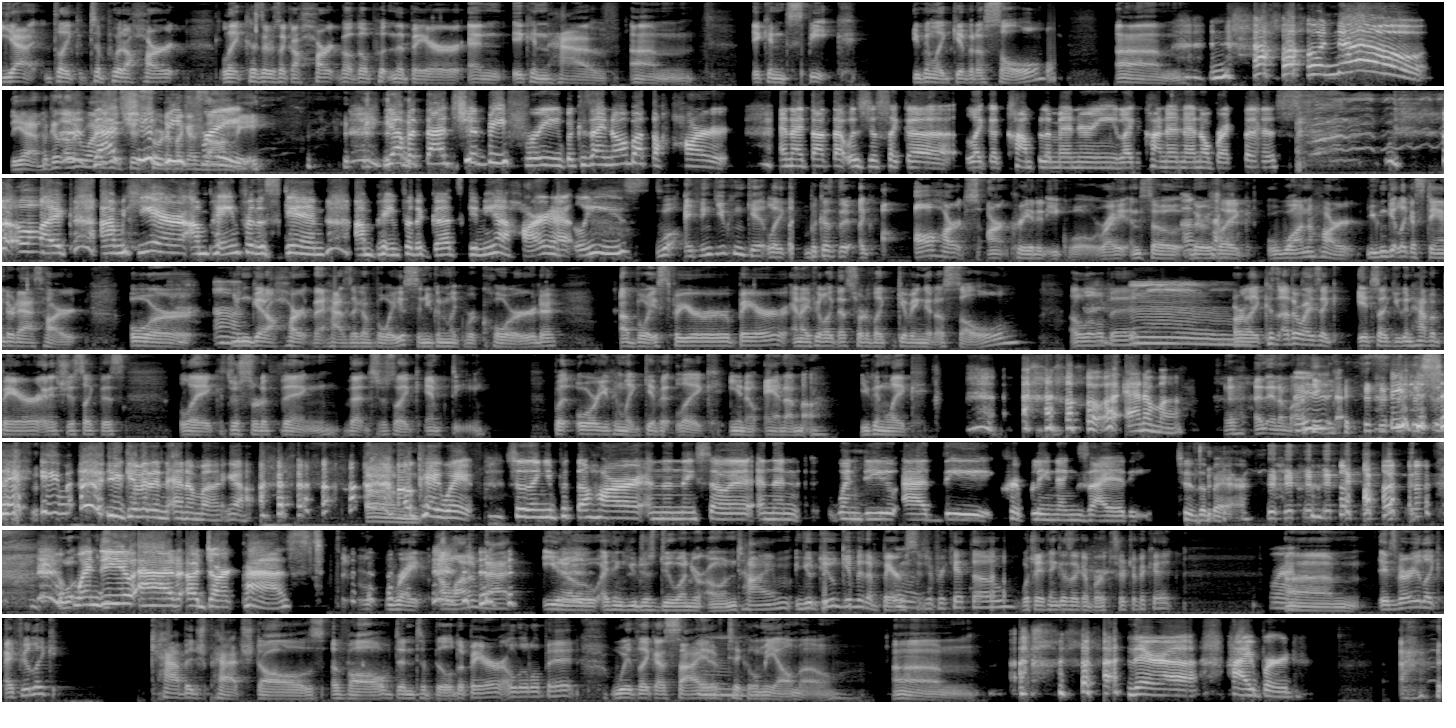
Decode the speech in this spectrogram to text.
yeah like to put a heart like because there's like a heart that they'll put in the bear and it can have um it can speak you can like give it a soul um No, no. yeah because otherwise That it's just sort of like a free. zombie yeah, but that should be free because I know about the heart, and I thought that was just like a like a complimentary like continental breakfast. like I'm here, I'm paying for the skin, I'm paying for the guts. Give me a heart at least. Well, I think you can get like because they're like all hearts aren't created equal, right? And so there's like one heart. You can get like a standard ass heart, or Uh, you can get a heart that has like a voice, and you can like record a voice for your bear. And I feel like that's sort of like giving it a soul a little bit, mm, or like because otherwise, like it's like you can have a bear, and it's just like this, like just sort of thing that's just like empty. But or you can like give it like you know anima. You can like anima. An enema. Are you- You're saying you give it an enema, yeah. Um, okay, wait. So then you put the heart and then they sew it, and then when do you add the crippling anxiety to the bear? Well, when do you add a dark past? right a lot of that you know i think you just do on your own time you do give it a bear Mm. certificate though which i think is like a birth certificate Right. um it's very like i feel like cabbage patch dolls evolved into build a bear a little bit with like a side of Mm. tickle me elmo um They're uh, bird.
